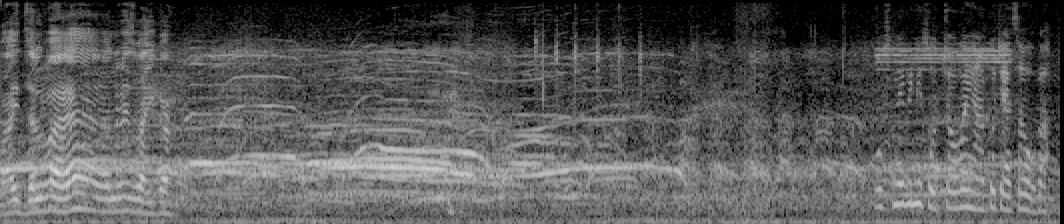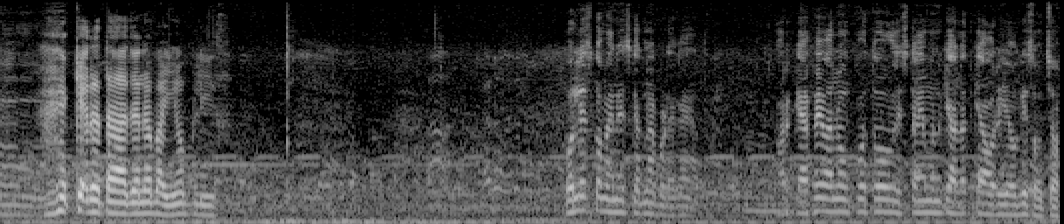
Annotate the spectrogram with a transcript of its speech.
भाई जलवा है अलवेज भाई का। उसने भी नहीं सोचा होगा यहाँ कुछ ऐसा होगा। हम्म। कह रहा था आ जाना भाइयों प्लीज़ पुलिस को मैनेज करना पड़ेगा यहाँ तो। और कैफ़े वालों को तो इस टाइम उनकी हालत क्या हो रही होगी सोचो।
